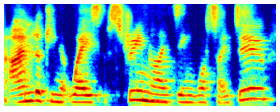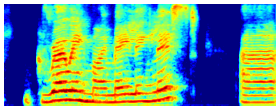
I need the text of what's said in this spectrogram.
I'm looking at ways of streamlining what I do, growing my mailing list, uh,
